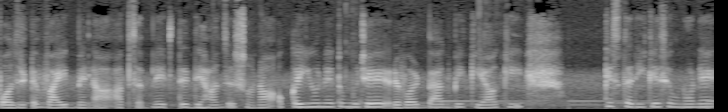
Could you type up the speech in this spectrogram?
पॉजिटिव वाइब मिला। आप सबने इतने ध्यान से सुना और कईयों ने तो मुझे रिवर्ट बैक भी किया कि किस तरीके से उन्होंने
